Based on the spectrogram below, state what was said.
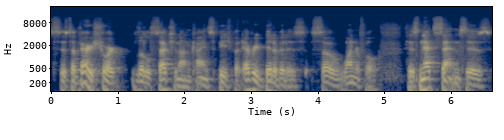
it's, it's a very short little section on kind speech, but every bit of it is so wonderful. His next sentence is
